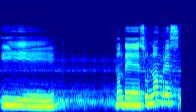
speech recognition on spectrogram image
y donde sus nombres,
